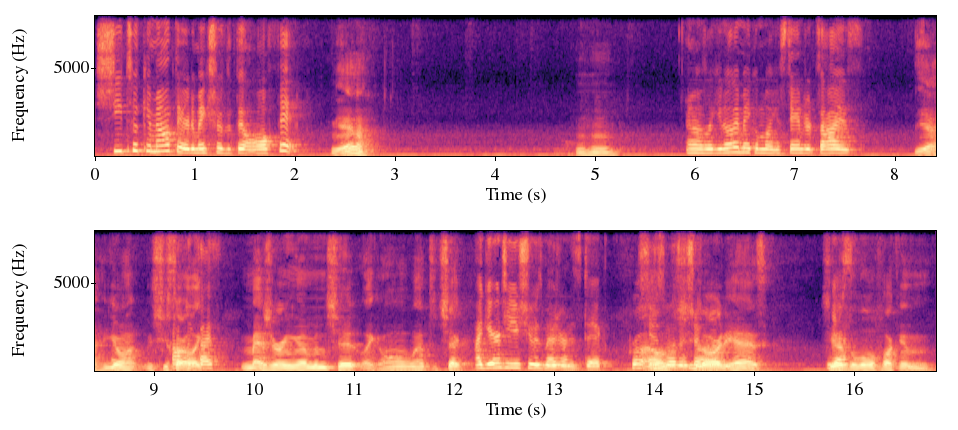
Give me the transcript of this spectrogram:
she took him out there to make sure that they'll all fit. Yeah. Mm-hmm. And I was like, you know, they make them like a standard size. Yeah, you don't. She started like size. measuring them and shit. Like, oh, we'll have to check. I guarantee you she was measuring his dick. Pro- she just oh, wasn't she showing. already has. She Yeah. has the little fucking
